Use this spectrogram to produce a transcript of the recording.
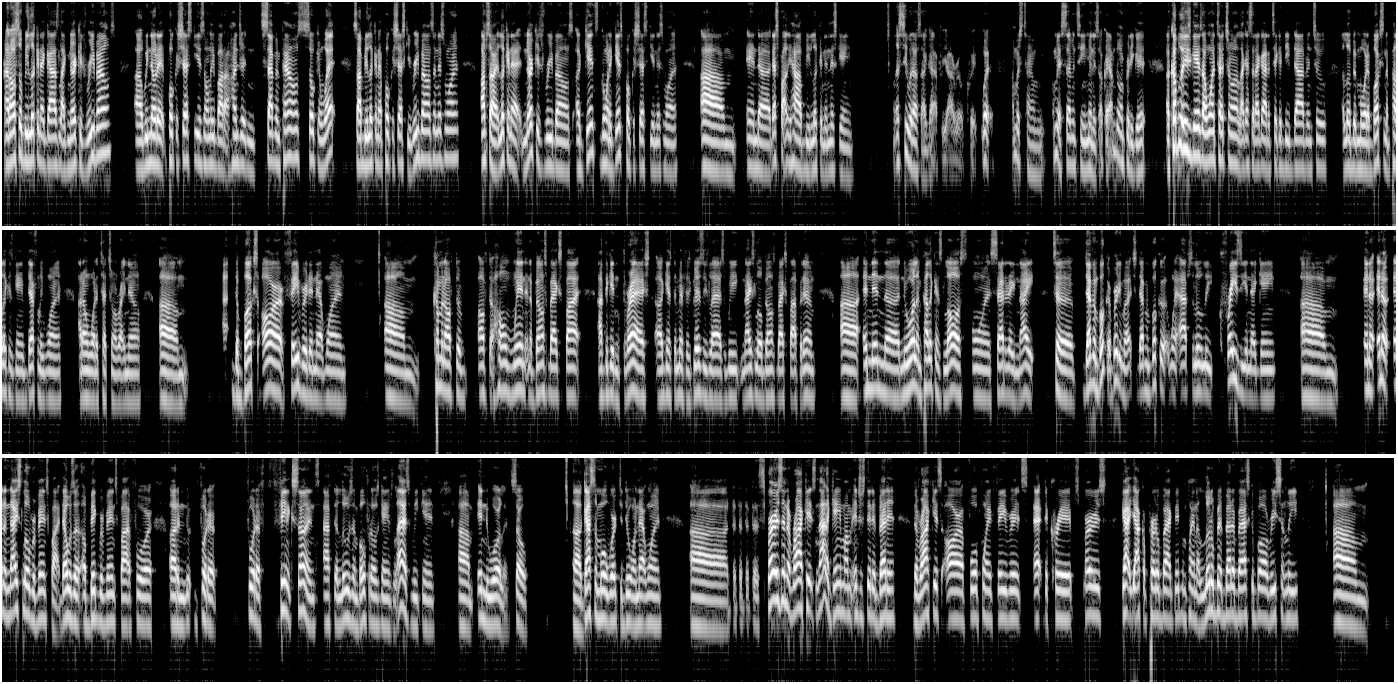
I'd also be looking at guys like Nurkic rebounds. Uh, we know that Pokusevski is only about 107 pounds, soaking wet. So I'd be looking at Pokusevski rebounds in this one. I'm sorry, looking at Nurkic rebounds against going against Pokusevski in this one. Um, and uh, that's probably how I'll be looking in this game. Let's see what else I got for y'all real quick. What how much time? I'm at 17 minutes. Okay, I'm doing pretty good a couple of these games I want to touch on. Like I said, I got to take a deep dive into a little bit more. The Bucks and the Pelicans game definitely one I don't want to touch on right now. Um, the Bucks are favored in that one, um, coming off the off the home win in a bounce back spot after getting thrashed uh, against the Memphis Grizzlies last week. Nice little bounce back spot for them. Uh, and then the New Orleans Pelicans lost on Saturday night to Devin Booker pretty much. Devin Booker went absolutely crazy in that game. Um, in a in a in a nice little revenge spot. That was a, a big revenge spot for uh the for the for the Phoenix Suns after losing both of those games last weekend um, in New Orleans. So uh, got some more work to do on that one. Uh, the, the, the, Spurs and the Rockets, not a game I'm interested in betting. The Rockets are four point favorites at the crib. Spurs got Jakob Poeltl back. They've been playing a little bit better basketball recently. Um,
